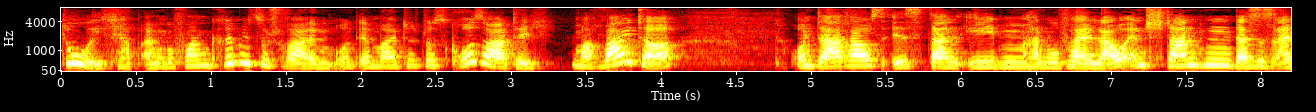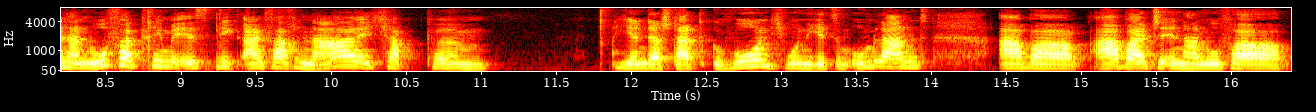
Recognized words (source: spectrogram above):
du, ich habe angefangen, Krimi zu schreiben. Und er meinte, das ist großartig, mach weiter. Und daraus ist dann eben Hannover Hellau entstanden. Dass es ein Hannover-Krimi ist, liegt einfach nahe. Ich habe ähm, hier in der Stadt gewohnt. Ich wohne jetzt im Umland, aber arbeite in Hannover,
